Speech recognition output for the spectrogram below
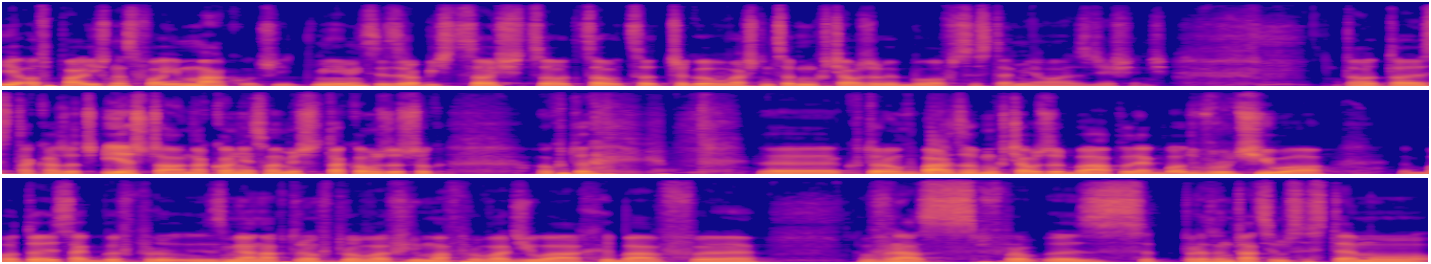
je odpalić na swoim Macu, czyli mniej więcej zrobić coś, co, co, co, czego właśnie co bym chciał, żeby było w systemie OS 10. To, to jest taka rzecz. I jeszcze, a na koniec mam jeszcze taką rzecz, o, której, yy, którą bardzo bym chciał, żeby Apple jakby odwróciło bo to jest jakby zmiana, którą wprowa firma wprowadziła chyba w wraz z, z prezentacją systemu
